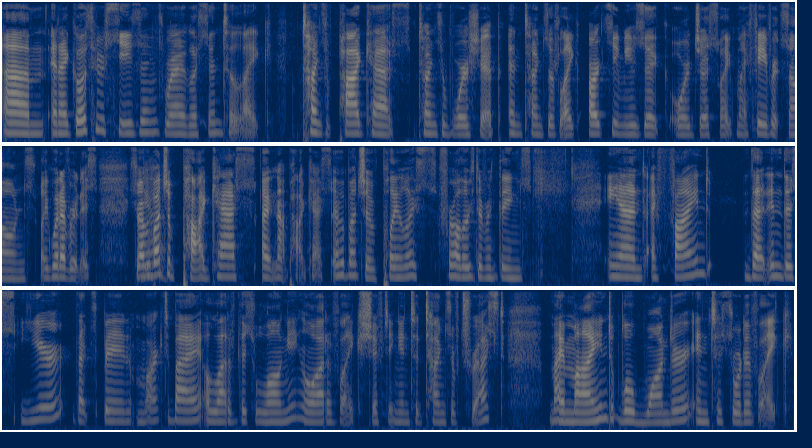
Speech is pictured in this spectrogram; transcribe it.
Um and I go through seasons where I listen to like tons of podcasts, tons of worship, and tons of like artsy music or just like my favorite songs, like whatever it is. So I have Yeah. a bunch of podcasts, uh, not podcasts. I have a bunch of playlists for all those different things. And I find that in this year that's been marked by a lot of this longing, a lot of like shifting into tons of trust, my mind will wander into sort of like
